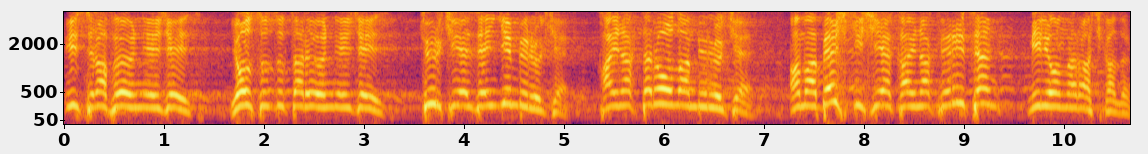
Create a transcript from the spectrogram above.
İsrafı önleyeceğiz. Yolsuzlukları önleyeceğiz. Türkiye zengin bir ülke. Kaynakları olan bir ülke. Ama beş kişiye kaynak verirsen milyonlar aç kalır.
